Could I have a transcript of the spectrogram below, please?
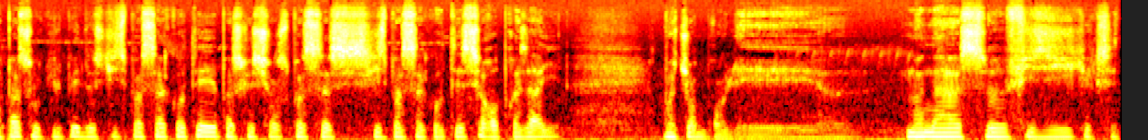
Va pas s'occuper de ce qui se passe à côté, parce que si on se passe ce qui se passe à côté, c'est représailles. Voiture brûlée, euh, menaces physiques, etc.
